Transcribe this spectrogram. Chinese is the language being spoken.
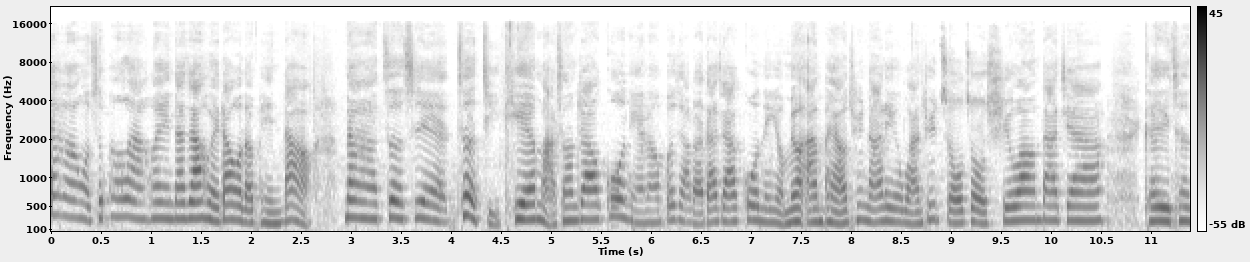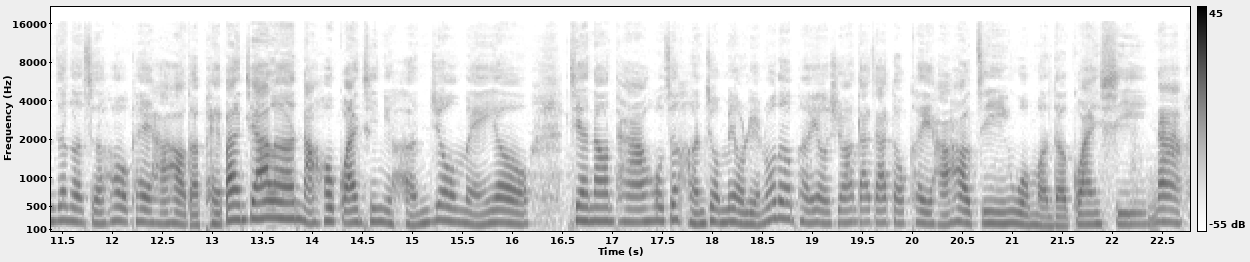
大家好，我是 Pola，欢迎大家回到我的频道。那这些这几天马上就要过年了，不晓得大家过年有没有安排要去哪里玩、去走走？希望大家可以趁这个时候可以好好的陪伴家人，然后关心你很久没有见到他，或者很久没有联络的朋友，希望大家都可以好好经营我们的关系。那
